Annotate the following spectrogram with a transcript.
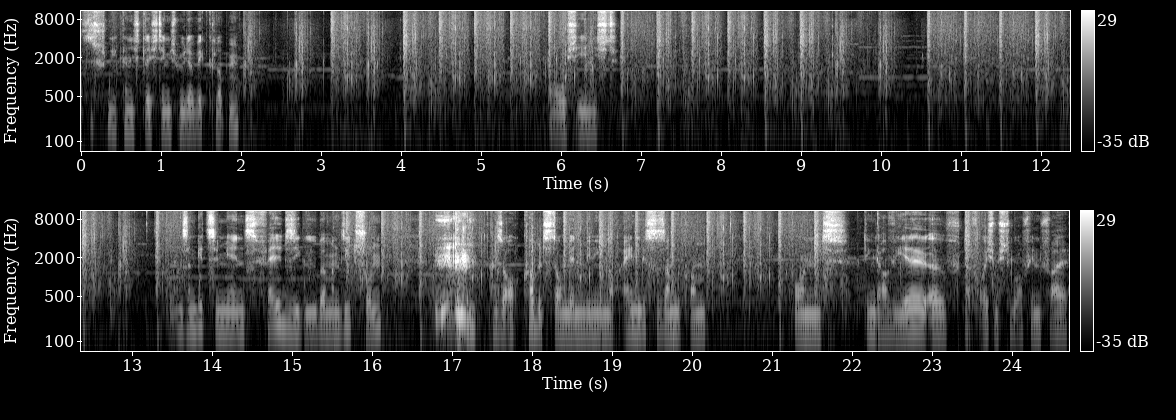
Ganzes Schnee kann ich gleich, denke ich, wieder wegkloppen. Brauche ich eh nicht. Langsam geht es hier mehr ins Felsige über, man sieht schon. also auch Cobblestone werden wir noch einiges zusammenbekommen. Und den Graviel, äh, da freue ich mich drüber auf jeden Fall.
